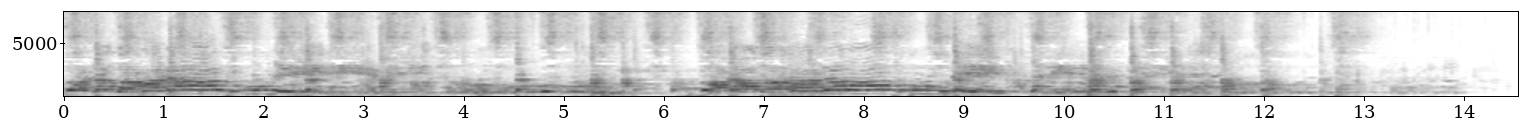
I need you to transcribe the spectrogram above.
para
